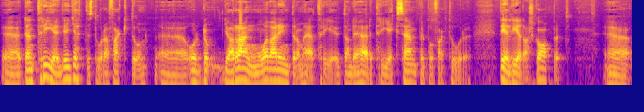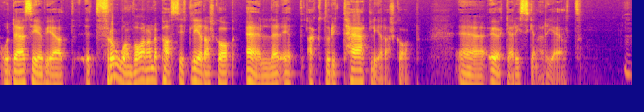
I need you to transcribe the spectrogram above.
Eh, den tredje jättestora faktorn, eh, och jag rangordnar inte de här tre utan det här är tre exempel på faktorer, det är ledarskapet. Eh, och där ser vi att ett frånvarande passivt ledarskap eller ett auktoritärt ledarskap ökar riskerna rejält. Mm.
